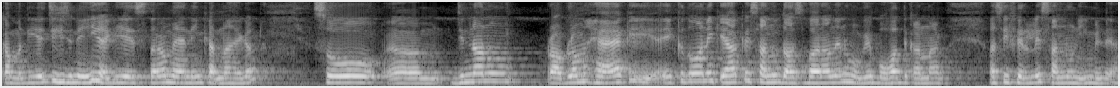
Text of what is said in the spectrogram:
ਕੰਮ ਦੀ ਇਹ ਚੀਜ਼ ਨਹੀਂ ਹੈਗੀ, ਇਸ ਤਰ੍ਹਾਂ ਮੈਂ ਨਹੀਂ ਕਰਨਾ ਹੈਗਾ। ਸੋ ਜਿਨ੍ਹਾਂ ਨੂੰ ਪ੍ਰੋਬਲਮ ਹੈ ਕਿ ਇੱਕ ਦੋ ਨੇ ਕਿਹਾ ਕਿ ਸਾਨੂੰ 10-12 ਦਿਨ ਹੋ ਗਏ ਬਹੁਤ ਦੁਕਾਨਾਂ ਅਸੀਂ ਫਿਰ ਲਏ ਸਾਨੂੰ ਨਹੀਂ ਮਿਲਿਆ।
